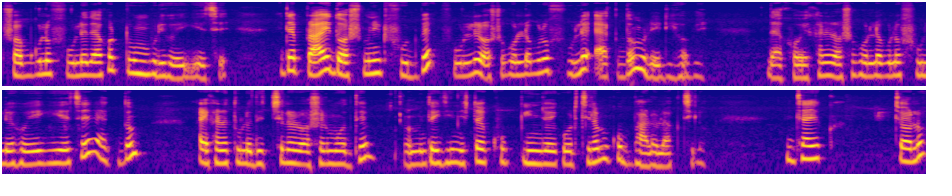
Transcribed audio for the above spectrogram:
সবগুলো ফুলে দেখো টুমভুরি হয়ে গিয়েছে। এটা প্রায় দশ মিনিট ফুটবে, ফুললে রসগোল্লাগুলো ফুলে একদম রেডি হবে। দেখো, এখানে রসগোল্লাগুলো ফুলে হয়ে গিয়েছে একদম। আর এখানে তুলে দিচ্ছিল রসের মধ্যে। আমি তো এই জিনিসটা খুব এনজয় করছিলাম, খুব ভালো লাগছিল। যাই হোক, চলো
